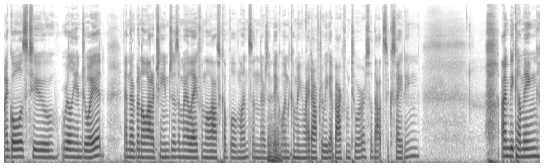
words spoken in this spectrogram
my goal is to really enjoy it. And there have been a lot of changes in my life in the last couple of months, and there's a big mm-hmm. one coming right after we get back from tour. So that's exciting. I'm becoming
